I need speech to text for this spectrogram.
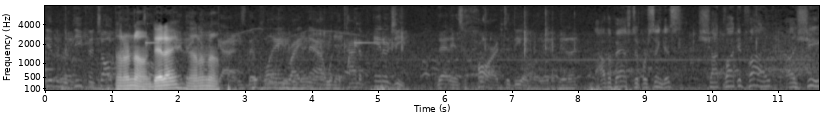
it, giving the defense all I don't know. Did I? I don't know. They're playing right now with the to deal with. Now the pass to Porzingis. Shot clock at five. A sheep.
